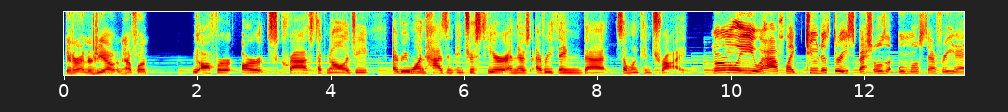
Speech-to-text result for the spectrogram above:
get our energy out and have fun. We offer arts, crafts, technology. Everyone has an interest here and there's everything that someone can try. Normally you have like two to three specials almost every day.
